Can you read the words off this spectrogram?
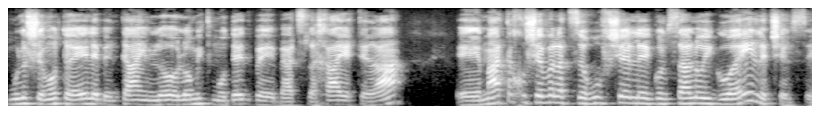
מול השמות האלה בינתיים לא, לא מתמודד בהצלחה יתרה. מה אתה חושב על הצירוף של גונסלו היגואין לצ'לסי?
